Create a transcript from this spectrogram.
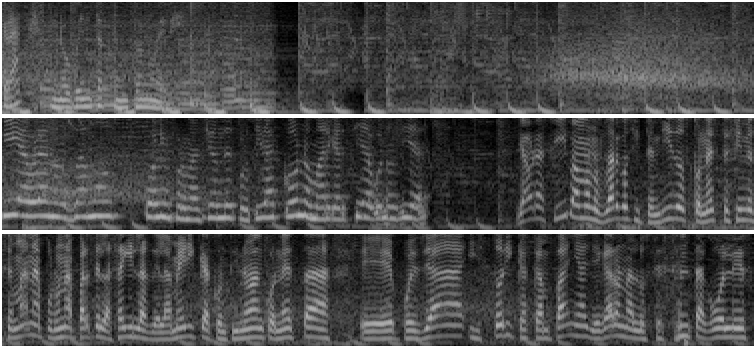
Crack 90.9. Y ahora nos vamos con información deportiva con Omar García. Buenos días. Y ahora sí, vámonos largos y tendidos con este fin de semana. Por una parte, las Águilas del América continúan con esta, eh, pues ya histórica campaña. Llegaron a los 60 goles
